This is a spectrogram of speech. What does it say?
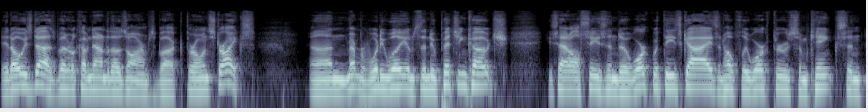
It always does, but it'll come down to those arms, Buck, throwing strikes. Uh, remember, Woody Williams, the new pitching coach. He's had all season to work with these guys and hopefully work through some kinks. And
